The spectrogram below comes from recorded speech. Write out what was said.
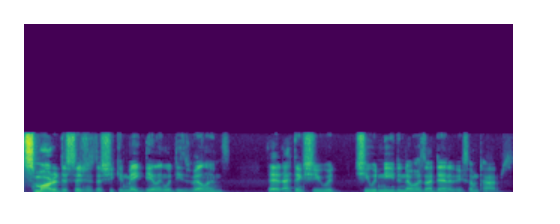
smarter decisions that she can make dealing with these villains. That I think she would she would need to know his identity sometimes.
